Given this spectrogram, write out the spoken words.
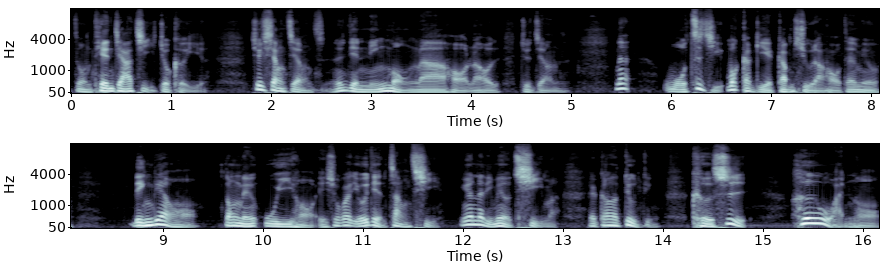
这种添加剂就可以了。就像这样子，有点柠檬啦，哈，然后就这样子。那我自己我自己也感受了哈，听到没有？饮料哦，当然微哈也稍微有一点胀气，因为那里面有气嘛，刚刚丢丢。可是喝完哦。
